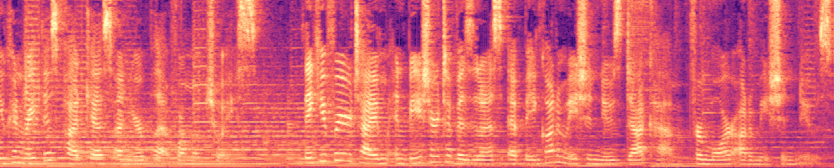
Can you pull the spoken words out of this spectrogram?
you can rate this podcast on your platform of choice Thank you for your time and be sure to visit us at bankautomationnews.com for more automation news.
